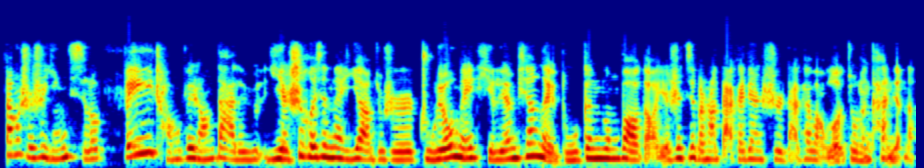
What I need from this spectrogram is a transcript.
当时是引起了非常非常大的舆论，也是和现在一样，就是主流媒体连篇累牍跟踪报道，也是基本上打开电视、打开网络就能看见的。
